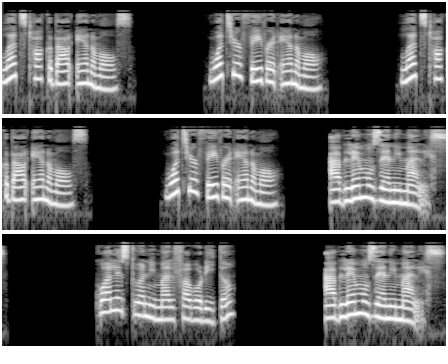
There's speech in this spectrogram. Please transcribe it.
Let's talk about animals. What's your favorite animal? Let's talk about animals. What's your favorite animal? Hablemos de animales. ¿Cuál es tu animal favorito? Hablemos de animales.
